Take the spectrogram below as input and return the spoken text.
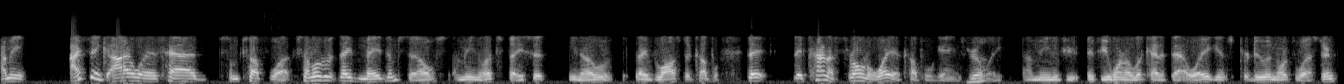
I mean, I think Iowa has had some tough luck. Some of it they've made themselves. I mean, let's face it. You know, they've lost a couple. They they've kind of thrown away a couple games. Really, I mean, if you if you want to look at it that way, against Purdue and Northwestern,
